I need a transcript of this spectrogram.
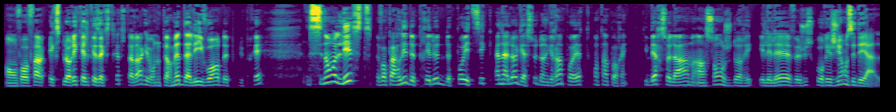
On va faire explorer quelques extraits tout à l'heure qui vont nous permettre d'aller y voir de plus près. Sinon, Liszt va parler de préludes de poétique analogues à ceux d'un grand poète contemporain qui berce l'âme en songe doré et l'élève jusqu'aux régions idéales.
